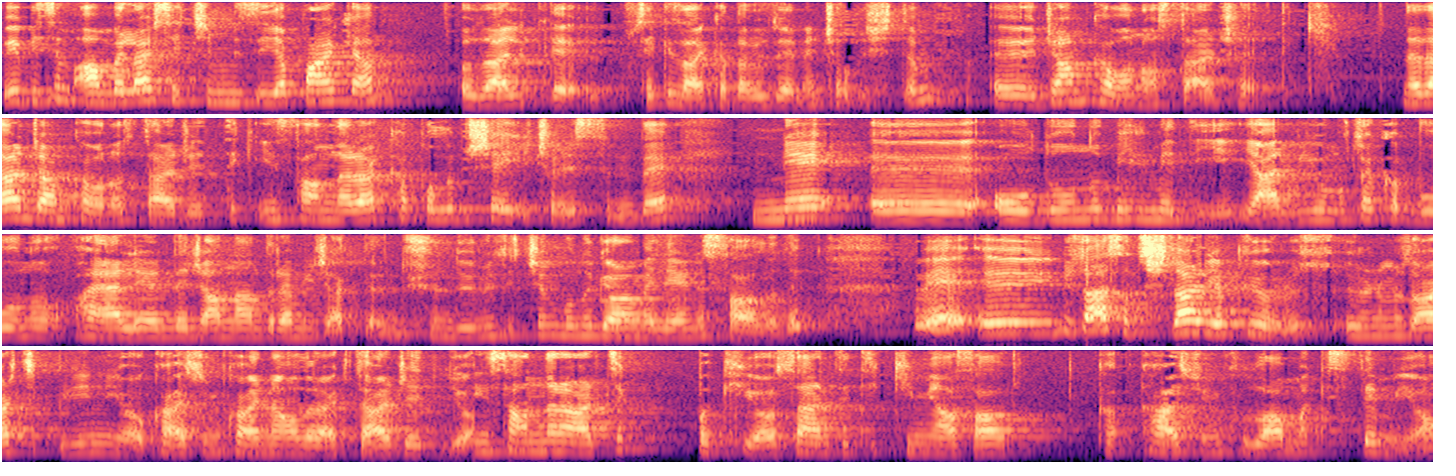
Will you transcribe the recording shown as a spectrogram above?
Ve bizim ambalaj seçimimizi yaparken özellikle 8 ay kadar üzerine çalıştım. Ee, Cam kavanoz tercih ettik. Neden cam kavanoz tercih ettik? İnsanlara kapalı bir şey içerisinde ne e, olduğunu bilmediği, yani bir yumurta kabuğunu hayallerinde canlandıramayacaklarını düşündüğümüz için bunu görmelerini sağladık. Ve e, güzel satışlar yapıyoruz. Ürünümüz artık biliniyor, kalsiyum kaynağı olarak tercih ediliyor. İnsanlar artık bakıyor, sentetik kimyasal ka- kalsiyum kullanmak istemiyor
